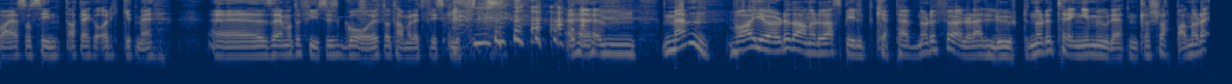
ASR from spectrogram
var jeg så sint at jeg ikke orket mer. Eh, så jeg måtte fysisk gå ut og ta meg litt frisk luft. Um, men hva gjør du da når du har spilt Cuphead, når du føler deg lurt, når du trenger muligheten til å slappe av, når det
